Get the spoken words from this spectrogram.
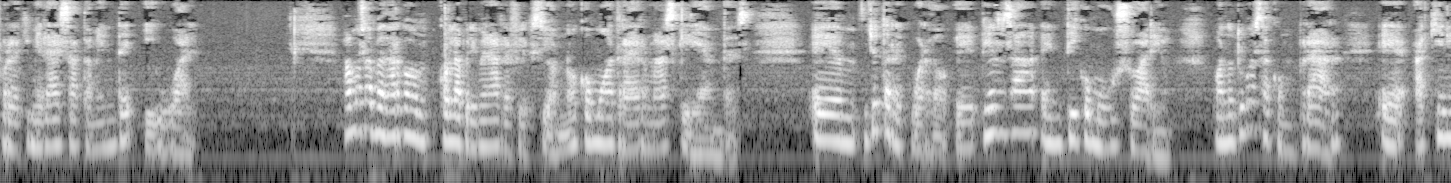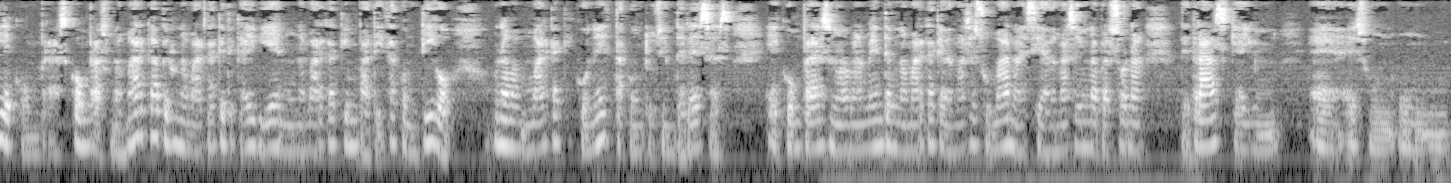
porque aquí me da exactamente igual. Vamos a empezar con, la primera reflexión, ¿no? Cómo atraer más clientes. Eh, yo te recuerdo, eh, piensa en ti como usuario. Cuando tú vas a comprar, eh, ¿a quién le compras? Compras una marca, pero una marca que te cae bien, una marca que empatiza contigo, una marca que conecta con tus intereses. Compras normalmente una marca que además es humana, si además hay una persona detrás, que hay un, es un,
